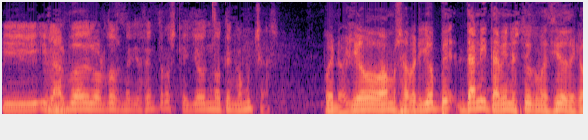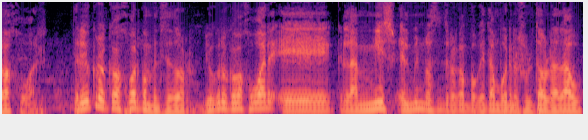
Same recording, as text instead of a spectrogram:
y, y la duda de los dos mediocentros, que yo no tengo muchas. Bueno, yo, vamos a ver, yo, pe- Dani también estoy convencido de que va a jugar. Pero yo creo que va a jugar con vencedor. Yo creo que va a jugar eh, la mis- el mismo centrocampo que tan buen resultado le ha dado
